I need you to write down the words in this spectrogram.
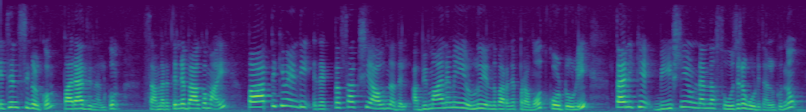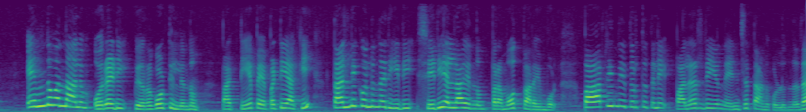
ഏജൻസികൾക്കും പരാതി നൽകും. സമരത്തിന്റെ ഭാഗമായി പാർട്ടിക്ക് വേണ്ടി രക്തസാക്ഷിയാവുന്നതിൽ അഭിമാനമേയുള്ളൂ എന്ന് പറഞ്ഞ പ്രമോദ് കോട്ടൂളി തനിക്ക് ഭീഷണിയുണ്ടെന്ന സൂചന കൂടി നൽകുന്നു. എന്തു വന്നാലും ഒരടി പിറകോട്ടില്ലെന്നും പട്ടിയെ പേപ്പട്ടിയാക്കി തല്ലിക്കൊല്ലുന്ന രീതി ശരിയല്ല എന്നും പ്രമോദ് പറയുമ്പോൾ പാർട്ടി നേതൃത്വത്തിലെ പലരുടെയും നെഞ്ചത്താണ് കൊള്ളുന്നത്.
